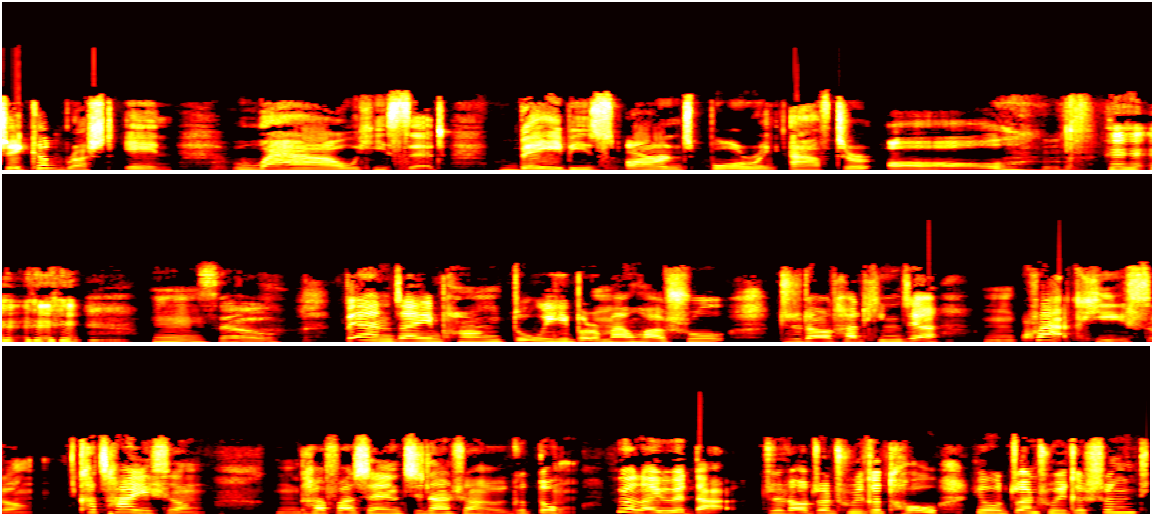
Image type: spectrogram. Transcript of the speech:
Jacob rushed in. Wow, he said. Babies aren't boring after all. 嗯 so,，Ben 在一旁读一本漫画书，直到他听见嗯 crack 一声，咔嚓一声，嗯，他发现鸡蛋上有一个洞，越来越大，直到钻出一个头，又钻出一个身体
